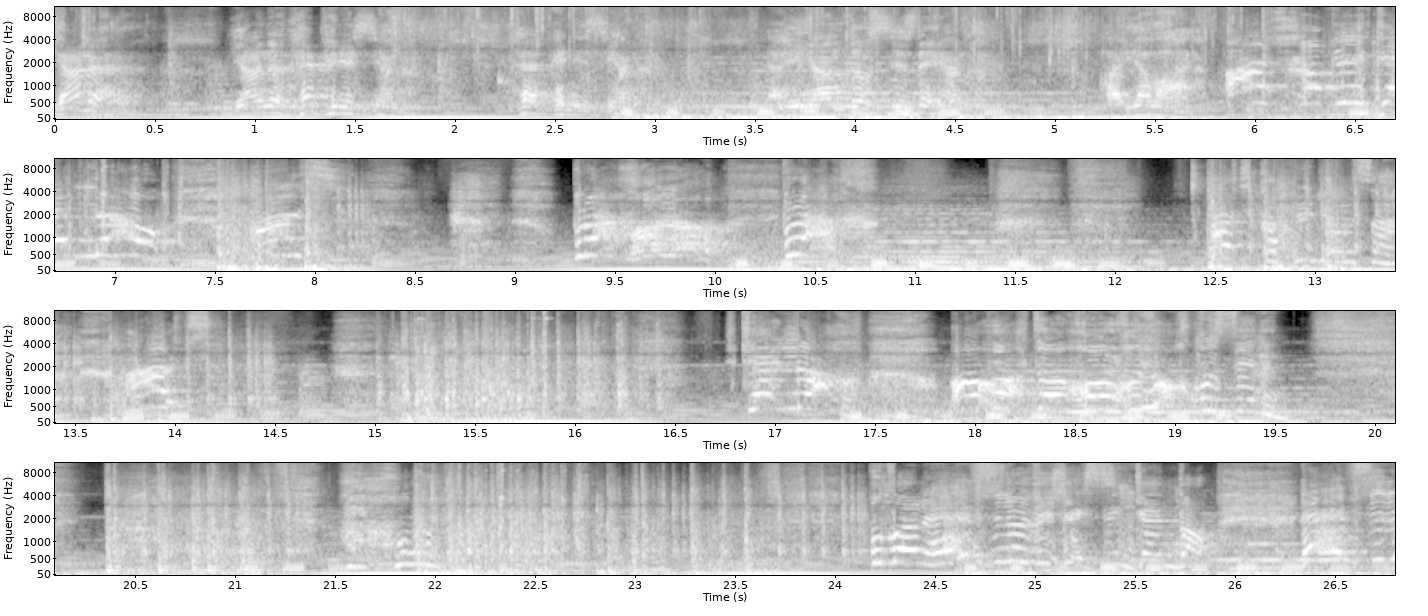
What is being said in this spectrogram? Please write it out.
Yanın. Yanın. Hepiniz yanın. Hepiniz yanın. Ben yandım siz de yanın. Haydi bakalım. Aç kapıyı Kendal! Aç! Bırak onu! Bırak! Aç kapıyı diyorum sana. Aç! Kendal! Allah'tan mu senin? Bunların hepsini ödeyeceksin Kendal. Hepsini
